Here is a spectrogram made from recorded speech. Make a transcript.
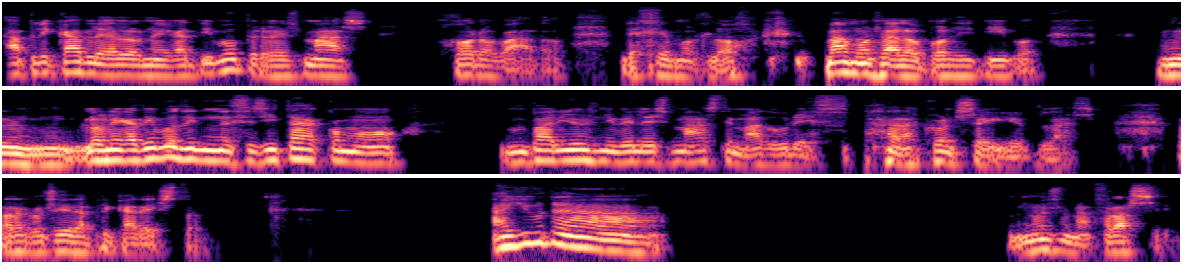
aplicable a lo negativo, pero es más jorobado. Dejémoslo. Vamos a lo positivo. Mm, lo negativo necesita como varios niveles más de madurez para conseguirlas, para conseguir aplicar esto. Hay una... No es una frase,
